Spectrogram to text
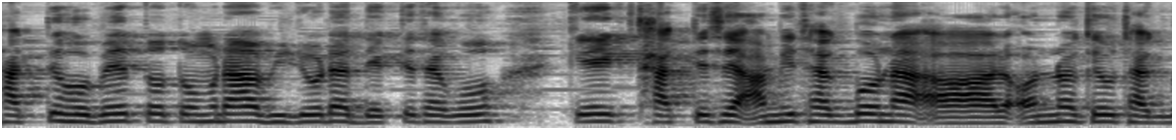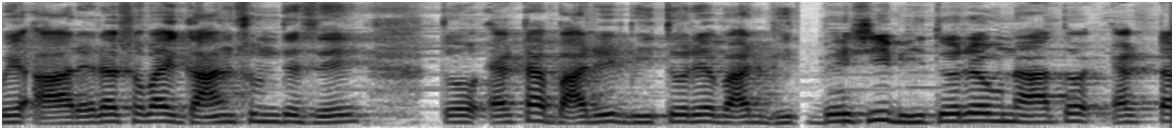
থাকতে হবে, তো তোমরা ভিডিওটা দেখতে থাকো, কে থাকতেছে, আমি থাকব না, আর অন্য কেউ থাকবে, আর এরা সবাই গান শুনতেছে। তো একটা বাড়ির ভিতরে বাড়ির বেশি ভিতরেও না, তো একটা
